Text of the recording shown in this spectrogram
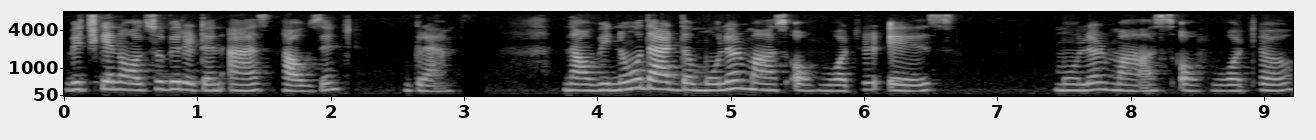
which can also be written as 1000 grams. Now we know that the molar mass of water is molar mass of water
